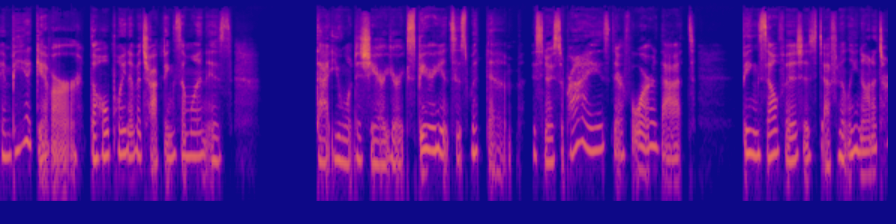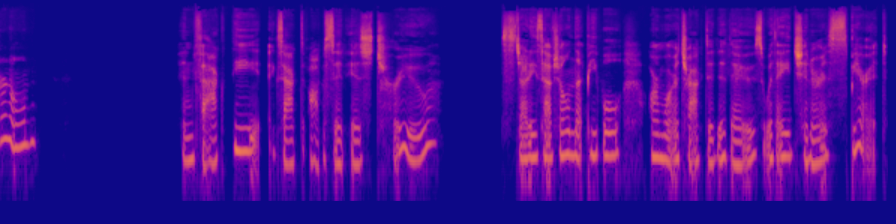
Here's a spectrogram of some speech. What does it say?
And be a giver. The whole point of attracting someone is that you want to share your experiences with them. It's no surprise, therefore, that being selfish is definitely not a turn on. In fact, the exact opposite is true. Studies have shown that people are more attracted to those with a generous spirit.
